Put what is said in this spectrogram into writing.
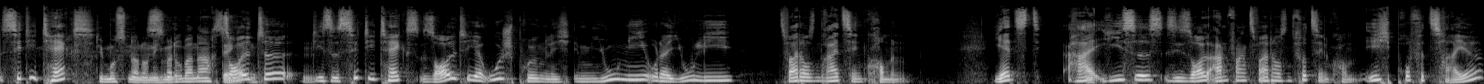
City Tax Die mussten da noch nicht mal drüber nachdenken. sollte, diese City Tax sollte ja ursprünglich im Juni oder Juli 2013 kommen. Jetzt hieß es, sie soll Anfang 2014 kommen. Ich prophezeie,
